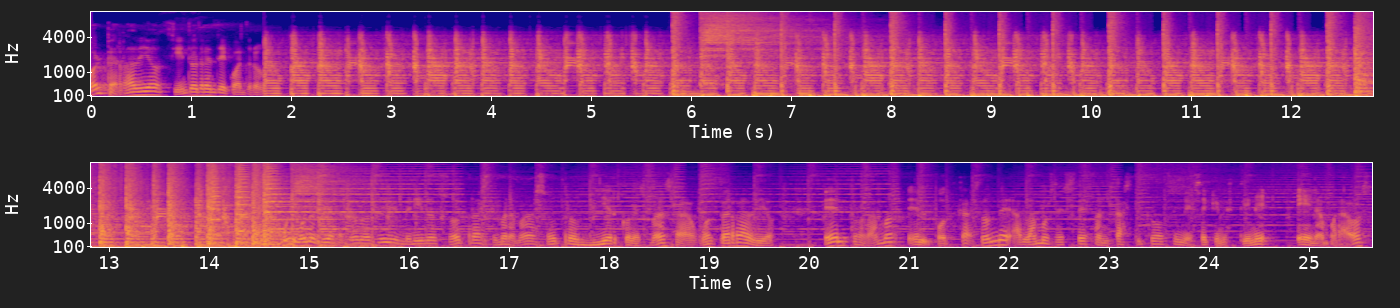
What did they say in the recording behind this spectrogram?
Golpe Radio 134. Muy buenos días a todos y bienvenidos otra semana más, otro miércoles más a Golpe Radio, el programa, el podcast donde hablamos de este fantástico CMS que nos tiene enamorados.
